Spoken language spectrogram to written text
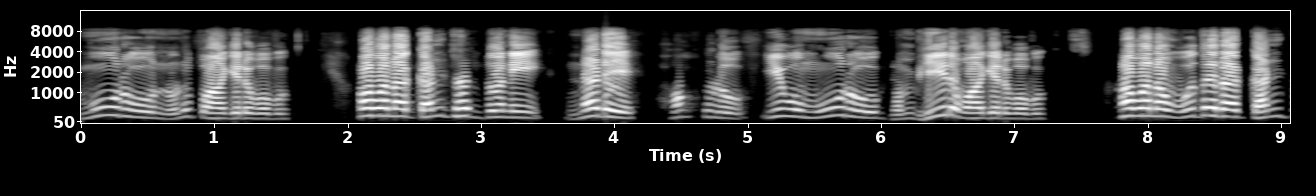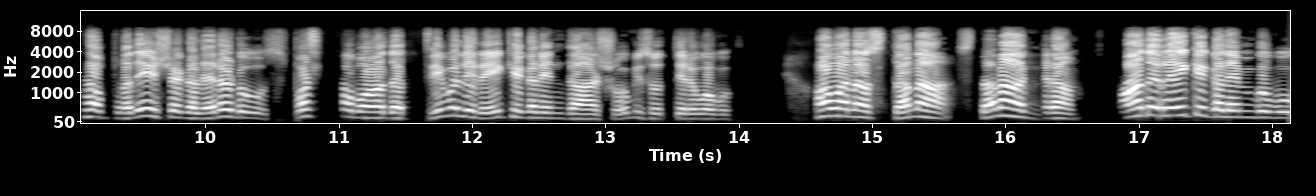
ಮೂರು ನುಣುಪಾಗಿರುವವು. ಅವನ ಕಂಠಧ್ವನಿ, ನಡೆ, ಹೊಕ್ಕಳು ಇವು ಮೂರು ಗಂಭೀರವಾಗಿರುವವು. ಅವನ ಉದರ ಕಂಠ ಪ್ರದೇಶಗಳೆರಡು ಸ್ಪಷ್ಟವಾದ ತ್ರಿವಳಿ ರೇಖೆಗಳಿಂದ ಶೋಭಿಸುತ್ತಿರುವವು. ಅವನ ಸ್ತನ, ಸ್ತನಾಗ್ರ, ಪಾದರೇಖೆಗಳೆಂಬುವು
